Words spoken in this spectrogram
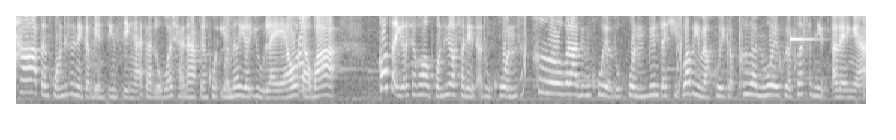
ถ้าเป็นคนที่สนิทกับเบียนจริงๆอะจะรู้ว่าฉันอะเป็นคนอินเนอร์เยอะอยู่แล้ว แต่ว่าก็จะเยอะเฉพาะกับคนที่เราสนิทอะทุกคน คือเวลาบีมคุยกับทุกคนบีมจะคิดว่าบีมแบบคุยกับเพื่อนเว้ยคุยกับเพื่อนสนิทอะไรเงี้ย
